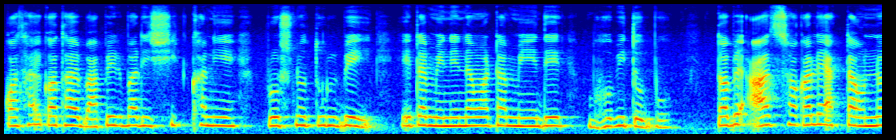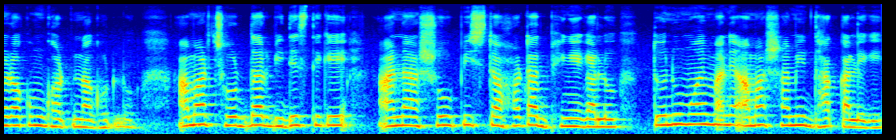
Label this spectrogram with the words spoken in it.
কথায় কথায় বাপের বাড়ির শিক্ষা নিয়ে প্রশ্ন তুলবেই, এটা মেনে নেওয়াটা মেয়েদের ভবিতব্য। তবে আজ সকালে একটা অন্যরকম ঘটনা ঘটল। আমার ছোটদার বিদেশ থেকে আনা শোপিসটা হঠাৎ ভেঙে গেল। তনুময় মানে আমার স্বামীর ধাক্কা লেগে।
